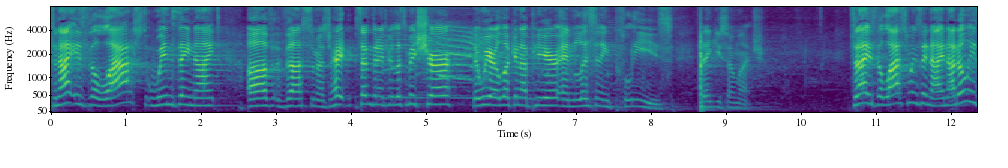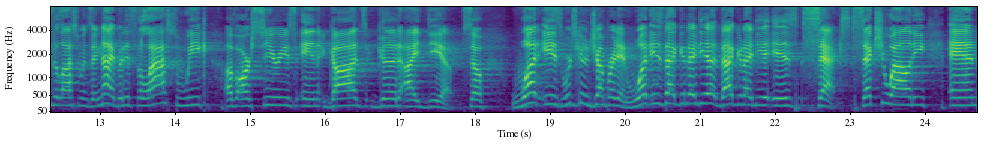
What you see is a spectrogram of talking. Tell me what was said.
tonight is the last Wednesday night of the semester. Hey, seventh and eighth grade, let's make sure that we are looking up here and listening, please. Thank you so much. Tonight is the last Wednesday night. Not only is it last Wednesday night, but it's the last week of our series in God's good idea. So, what is, we're just going to jump right in. What is that good idea? That good idea is sex, sexuality, and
